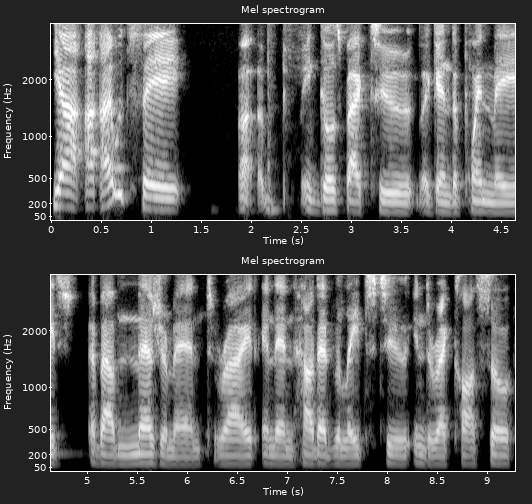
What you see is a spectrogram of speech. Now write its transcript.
Yeah i, I would say uh, it goes back to again the point made about measurement right? And then how that relates to indirect costs. So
